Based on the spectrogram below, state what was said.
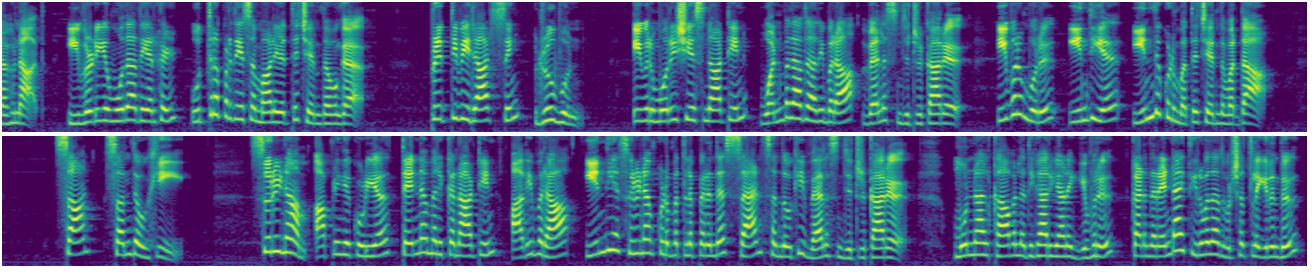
ஜகுநாத். இவருடைய மூதாதையர்கள் உத்தரப்பிரதேச மாநிலத்தைச் சேர்ந்தவங்க. பிருத்திவிராஜ் சிங் ரூபுன். இவர் மொரிஷியஸ் நாட்டின் ஒன்பதாவது அதிபரா வேலை செஞ்சுட்டு இருக்காரு இவரும் ஒரு இந்திய இந்து குடும்பத்தை சேர்ந்தவர் தான் சான் சந்தோஹி. சுரினாம் அப்படிங்கக்கூடிய தென் அமெரிக்க நாட்டின் அதிபரா இந்திய சுரினாம் குடும்பத்தில் பிறந்த சான் சந்தோகி வேலை செஞ்சுட்டு இருக்காரு முன்னாள் காவல் அதிகாரியான இவரு கடந்த ரெண்டாயிரத்தி இருபதாவது வருஷத்துல இருந்து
